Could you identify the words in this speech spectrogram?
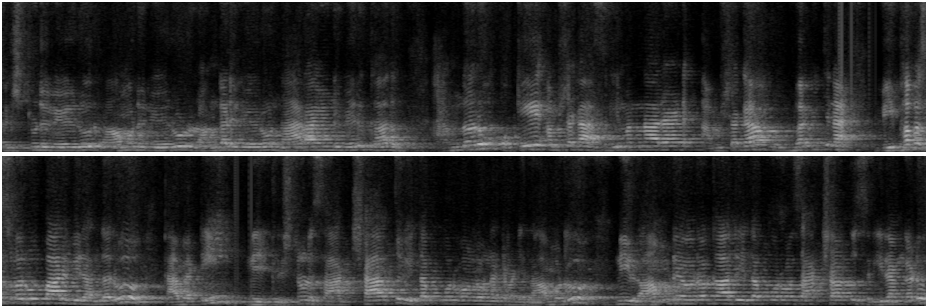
కృష్ణుడు వేరు రాముడు వేరు రంగడు వేరు నారాయణుడు వేరు కాదు. అందరూ ఒకే అంశగా శ్రీమన్నారాయణ అంశగా ఉద్భవించిన విభవ స్వరూపాలు వీరందరూ. కాబట్టి నీ కృష్ణుడు సాక్షాత్తు ఇతపూర్వంలో ఉన్నటువంటి రాముడు. నీ రాముడు ఎవరో కాదు ఇతపూర్వం సాక్షాత్తు శ్రీరంగడు.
